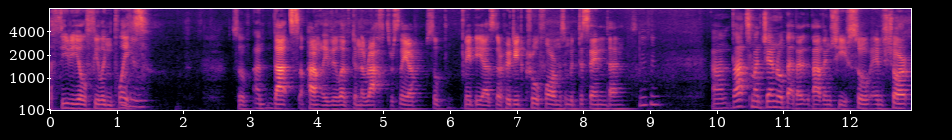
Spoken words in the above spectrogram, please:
ethereal feeling place. Mm-hmm. So, and that's apparently they lived in the rafters there. So maybe as their hooded crow forms and would descend down. Mm-hmm. And that's my general bit about the Baobhan Sith. So, in short,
